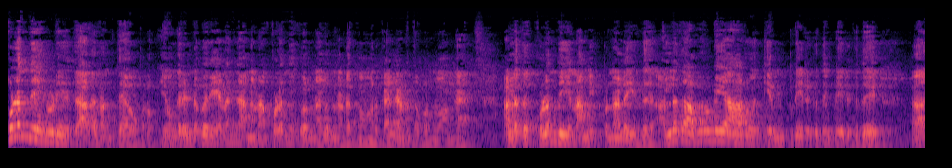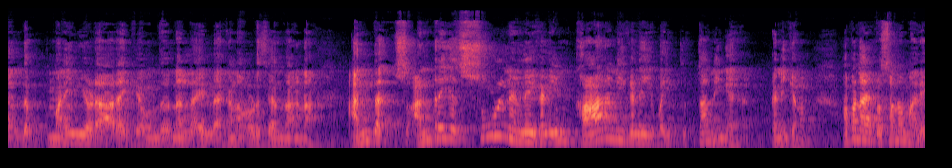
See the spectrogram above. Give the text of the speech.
குழந்தைகளுடைய ஜாதகம் தேவைப்படும். இவங்க ரெண்டு பேரும் இணைஞ்சாங்கன்னா குழந்தைக்கு ஒரு நல்லது நடக்கும் ஒரு கல்யாணத்தை பண்ணுவாங்க அல்லது குழந்தையின் அமைப்புனால இது அல்லது அவருடைய ஆரோக்கியம் இப்படி இருக்குது இப்படி இருக்குது. இந்த மனைவியோட ஆரோக்கியம் வந்து நல்லா இல்லை கணவரோட சேர்ந்தாங்கன்னா அந்த அன்றைய சூழ்நிலைகளின் காரணிகளை வைத்துத்தான் நீங்க கணிக்கணும். அப்ப நான் இப்ப சொன்ன மாதிரி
